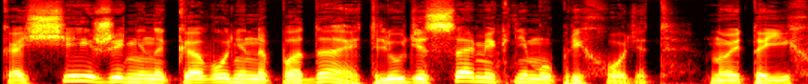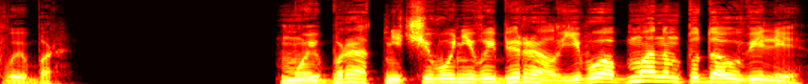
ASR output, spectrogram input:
Кощей же ни на кого не нападает, люди сами к нему приходят, но это их выбор. Мой брат ничего не выбирал, его обманом туда увели.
